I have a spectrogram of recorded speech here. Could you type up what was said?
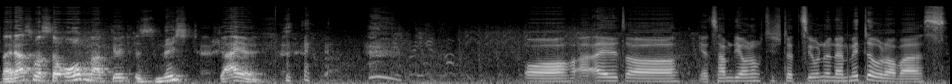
Weil das, was da oben abgeht, ist nicht geil. Oh, Alter. Jetzt haben die auch noch die Station in der Mitte, oder was?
